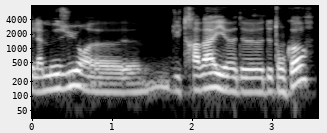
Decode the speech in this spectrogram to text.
la mesure euh, du travail de, ton corps.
